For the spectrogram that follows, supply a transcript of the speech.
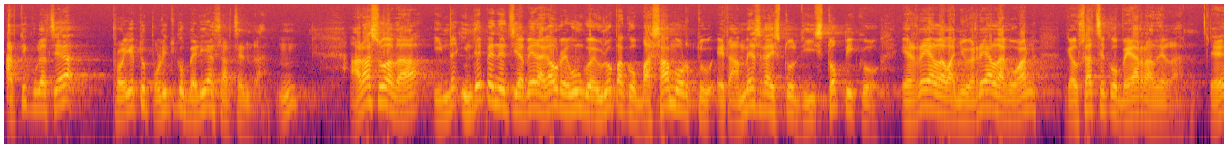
artikulatzea proiektu politiko berian sartzen da. Hm? Arazoa da, independentzia bera gaur egungo Europako basamortu eta amezgaizto distopiko erreala baino errealagoan gauzatzeko beharra dela. Eh?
